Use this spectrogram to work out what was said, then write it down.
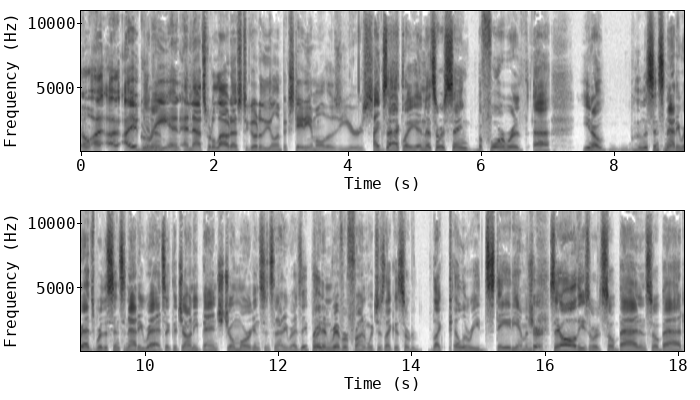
Oh, I I, I agree, and and that's what allowed us to go to the Olympic Stadium all those years. Exactly, and that's what I was saying before. Where uh, you know, the Cincinnati Reds were the Cincinnati Reds, like the Johnny Bench, Joe Morgan Cincinnati Reds. They played in Riverfront, which is like a sort of like pilloried stadium, and Sure. say, "Oh, these were so bad and so bad."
